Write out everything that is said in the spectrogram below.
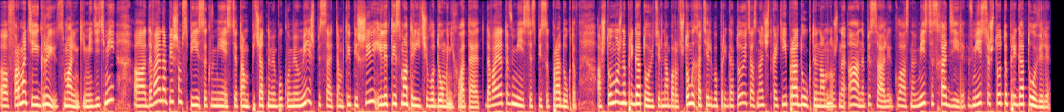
а, в формате игры с маленькими детьми. А, давай напишем список вместе, там печатными буквами умеешь писать, там ты пиши или ты смотри смотри, чего дома не хватает. Давай это вместе, список продуктов. А что можно приготовить? Или наоборот, что мы хотели бы приготовить, а значит, какие продукты нам нужны? А, написали, классно, вместе сходили, вместе что-то приготовили.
